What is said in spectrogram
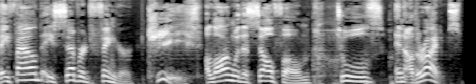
they found a severed finger. Jeez. Along with a cell phone, tools, and other items.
